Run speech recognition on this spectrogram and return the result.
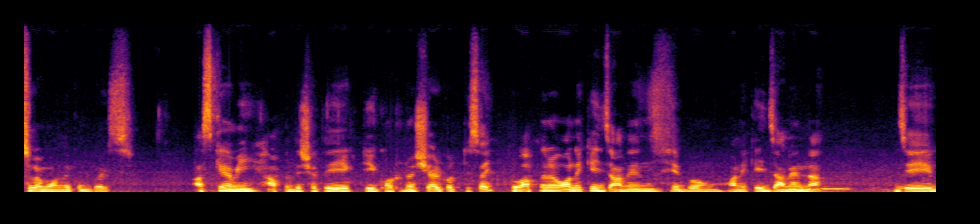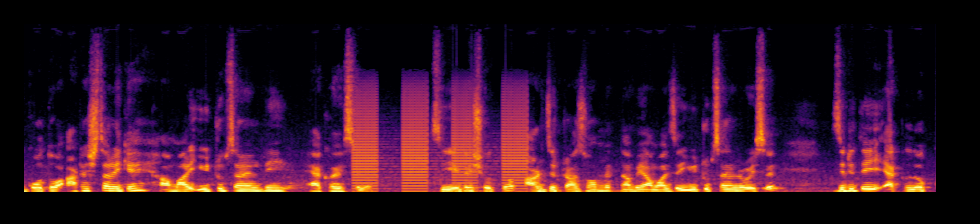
আসসালামু আলাইকুম গাইস আজকে আমি আপনাদের সাথে একটি ঘটনা শেয়ার করতে চাই। তো আপনারা অনেকেই জানেন এবং অনেকেই জানেন না যে গত আঠাশ তারিখে আমার ইউটিউব চ্যানেলটি হ্যাক হয়েছিল। জি, এটাই সত্য। আর যে ট্রাজু আহমেদ নামে আমার যে ইউটিউব চ্যানেল রয়েছে, যেটিতে এক লক্ষ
